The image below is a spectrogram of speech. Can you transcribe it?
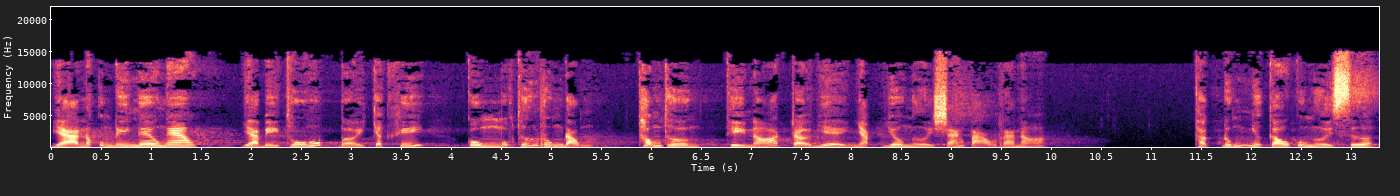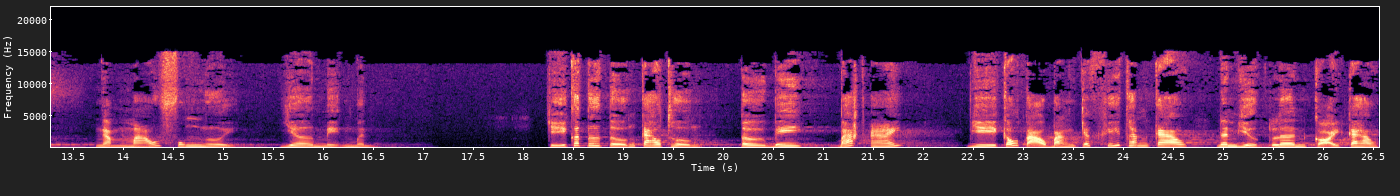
và nó cũng đi nghêu ngao và bị thu hút bởi chất khí cùng một thứ rung động. Thông thường thì nó trở về nhập vô người sáng tạo ra nó. Thật đúng như câu của người xưa, ngậm máu phun người, dơ miệng mình. Chỉ có tư tưởng cao thượng, từ bi, bác ái, vì cấu tạo bằng chất khí thanh cao nên vượt lên cõi cao.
